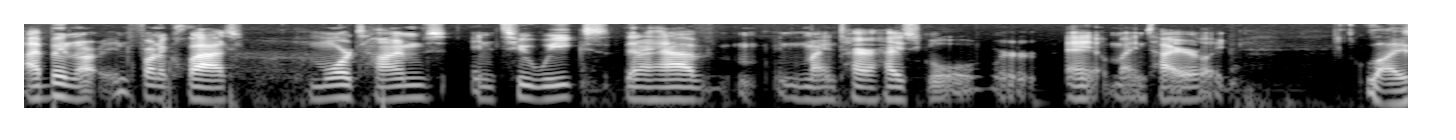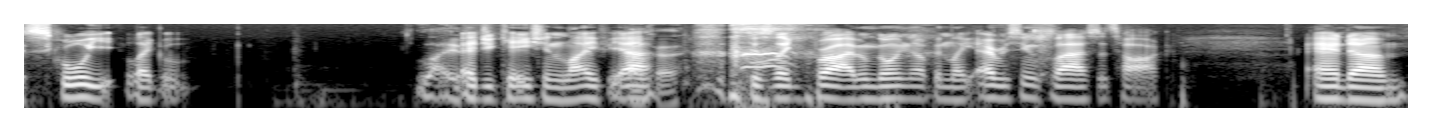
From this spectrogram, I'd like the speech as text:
I've been uh, in front of class more times in two weeks than I have in my entire high school or my entire like Life. school, like Life. education life. Yeah, Okay. because like, bro, I've been going up in like every single class to talk, and um,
